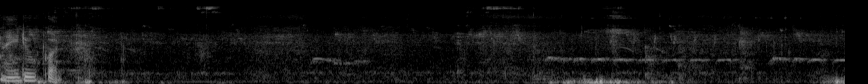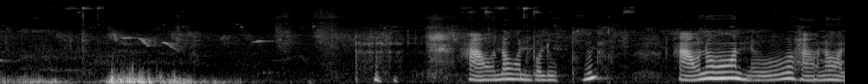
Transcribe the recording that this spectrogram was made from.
ไหนดูก่อน หาวนอนบ่ลูกหาวนอนเออหาวนอน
